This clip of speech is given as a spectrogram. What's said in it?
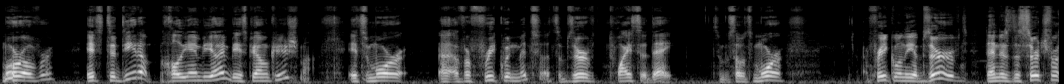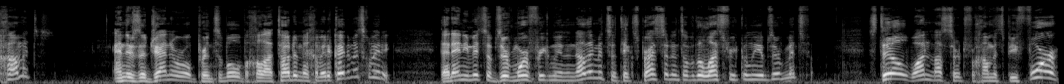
Moreover, it's tadira It's more uh, of a frequent mitzvah. It's observed twice a day, so, so it's more frequently observed than is the search for chametz. And there's a general principle that any mitzvah observed more frequently than another mitzvah takes precedence over the less frequently observed mitzvah. Still, one must search for chametz before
